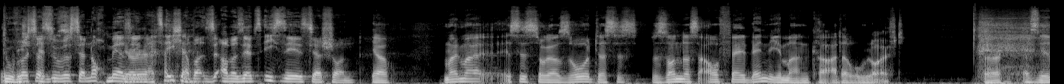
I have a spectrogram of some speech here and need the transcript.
Du wirst, ja, du wirst ja noch mehr sehen als ich, aber, aber selbst ich sehe es ja schon. Ja. Manchmal ist es sogar so, dass es besonders auffällt, wenn jemand gerade rumläuft. Also,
